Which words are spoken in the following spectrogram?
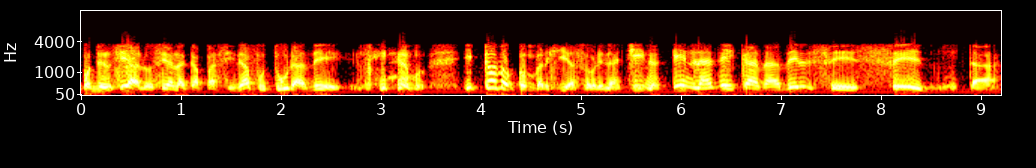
potencial, o sea, la capacidad futura de, digamos, y todo convergía sobre la China en la década del 60.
